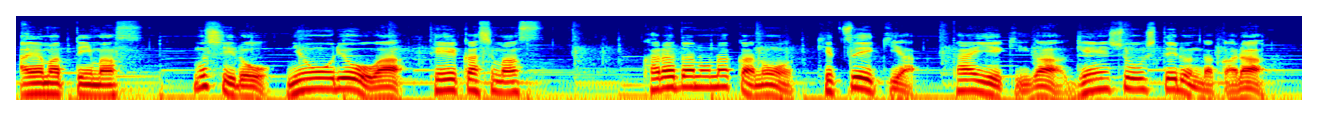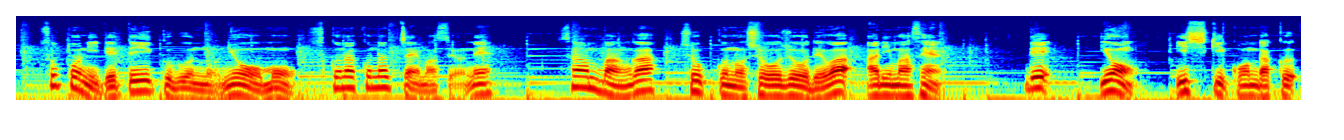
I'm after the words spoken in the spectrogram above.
誤っています。むしろ尿量は低下します。体の中の血液や体液が減少してるんだから外に出ていく分の尿も少なくなっちゃいますよね。3番がショックの症状ではありません。で4意識混濁。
